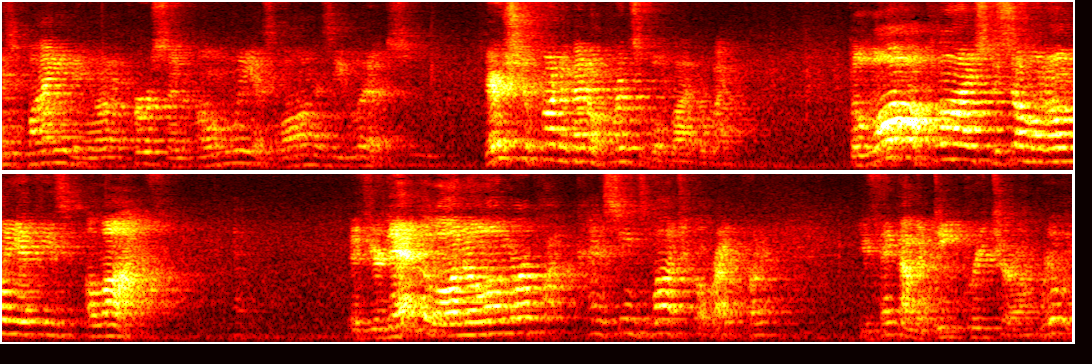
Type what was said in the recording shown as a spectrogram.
is binding on a person only as long as he lives. There's your fundamental principle, by the way. The law applies to someone only if he's alive. If you're dead, the law no longer applies. Kind of seems logical, right? You think I'm a deep preacher. I'm really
